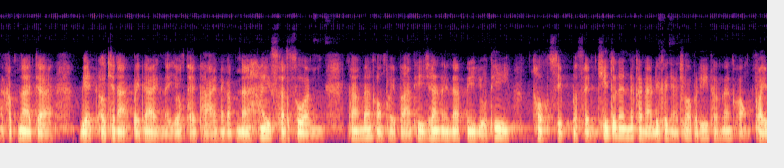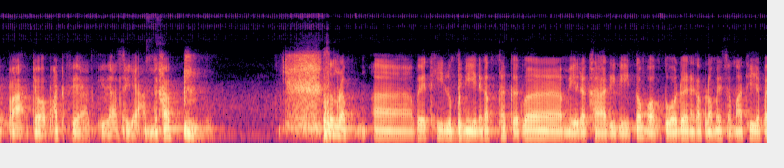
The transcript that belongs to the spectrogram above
นะครับน่าจะเบียดเอาชนะไปได้ในยกท้ายๆนะครับนะให้สัดส่วนทางด้านของไฟป่าที่ชนะในนัดนี้อยู่ที่ 60%คิดตัวเล่นในขณะนี้ก็ยังชอบไปที่ทางด้านของไฟป่าจอพัทยากีฬาสยามนะครับ สำหรับเวทีลุมพินีนะครับ ถ้าเกิดว่ามีราคาดีๆ ต้องออกตัวด้วยนะครับ เราไม่สามารถที่จะไป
